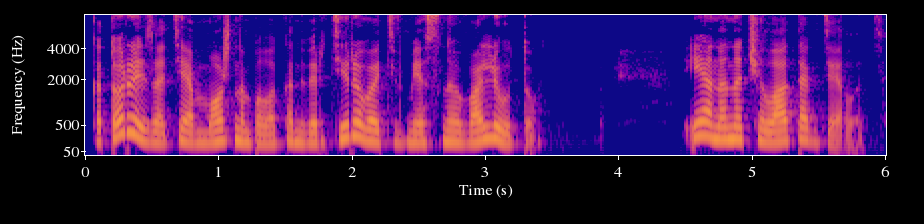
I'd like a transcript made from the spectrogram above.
которые затем можно было конвертировать в местную валюту. И она начала так делать.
